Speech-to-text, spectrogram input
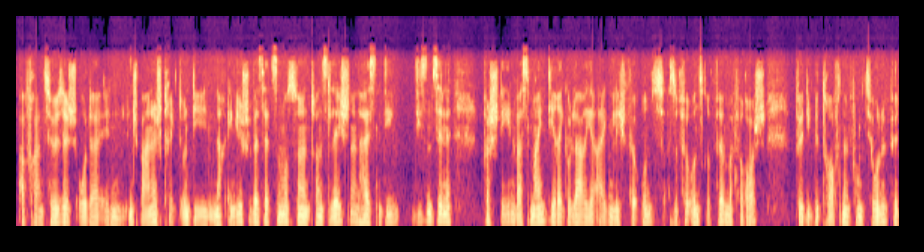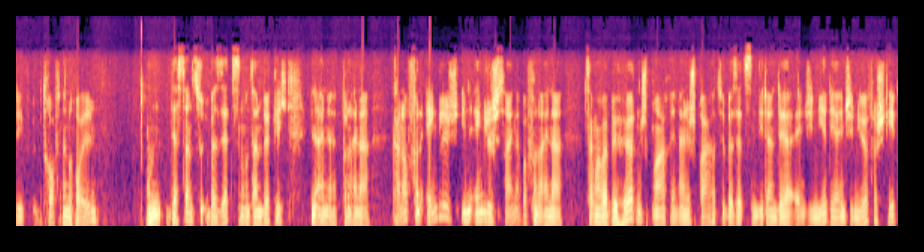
auf Französisch oder in, in Spanisch kriegt und die nach Englisch übersetzen muss, sondern Translational heißt in die, diesem Sinne verstehen, was meint die Regularie eigentlich für uns, also für unsere Firma, für Roche, für die betroffenen Funktionen, für die betroffenen Rollen um das dann zu übersetzen und dann wirklich in eine, von einer, kann auch von Englisch in Englisch sein, aber von einer, sagen wir mal, Behördensprache in eine Sprache zu übersetzen, die dann der Ingenieur, der Ingenieur versteht,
